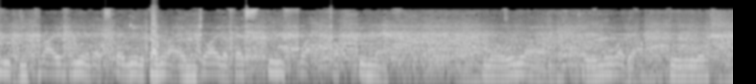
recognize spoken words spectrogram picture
sleep deprive me and expect me to come here and enjoy the festive what shopping uh, lah no lah. They know what they're up to lor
